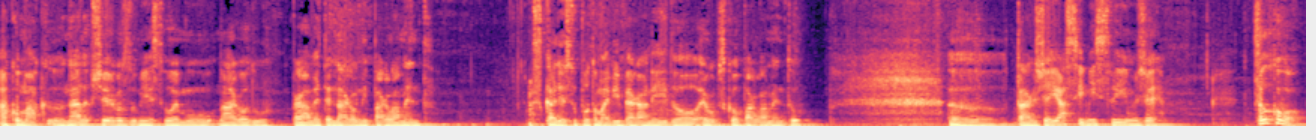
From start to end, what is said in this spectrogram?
Ako má najlepšie rozumie svojmu národu práve ten národný parlament, skade sú potom aj vyberaní do Európskeho parlamentu. E, takže ja si myslím, že celkovo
